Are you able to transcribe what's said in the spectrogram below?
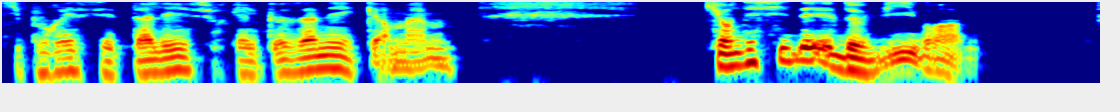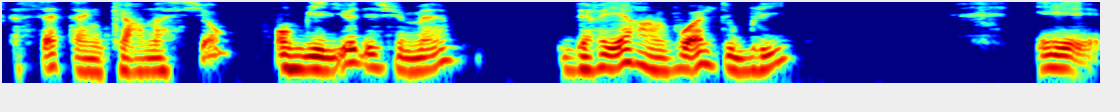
qui pourrait s'étaler sur quelques années quand même, qui ont décidé de vivre cette incarnation au milieu des humains, derrière un voile d'oubli, et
